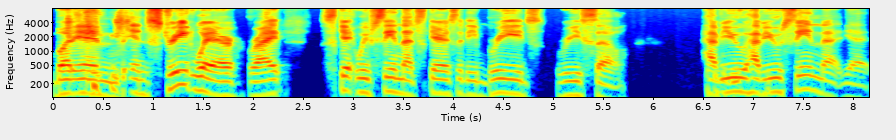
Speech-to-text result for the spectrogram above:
but in in streetwear, right? We've seen that scarcity breeds resale. Have you have you seen that yet?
